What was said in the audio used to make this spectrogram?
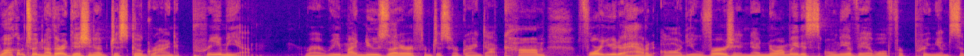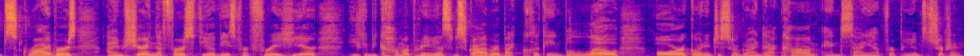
Welcome to another edition of Just Go Grind Premium, where I read my newsletter from justgogrind.com for you to have an audio version. Now, normally this is only available for premium subscribers. I'm sharing the first few of these for free here. You can become a premium subscriber by clicking below or going to justgogrind.com and signing up for a premium subscription.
